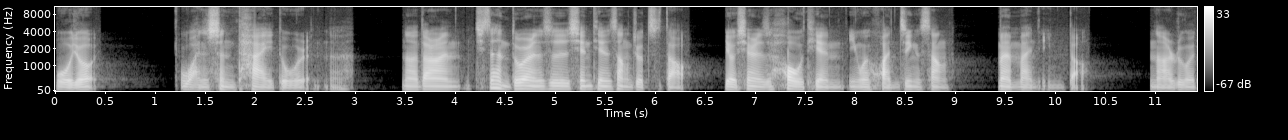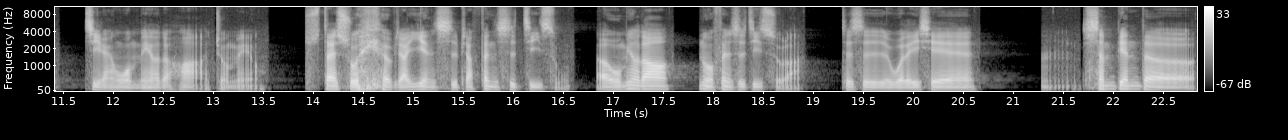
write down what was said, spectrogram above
我就完胜太多人了。那当然，其实很多人是先天上就知道，有些人是后天因为环境上慢慢引导。那如果既然我没有的话，就没有。再说一个比较厌世、比较愤世嫉俗，呃，我没有到那么愤世嫉俗啦，这是我的一些嗯身边的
